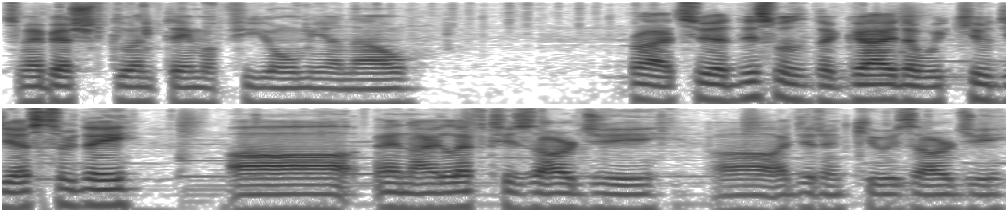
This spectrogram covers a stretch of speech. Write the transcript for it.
So maybe I should go and tame a Phiomia now. Right, so yeah, this was the guy that we killed yesterday. Uh, and I left his RG. Uh, I didn't kill his RG.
